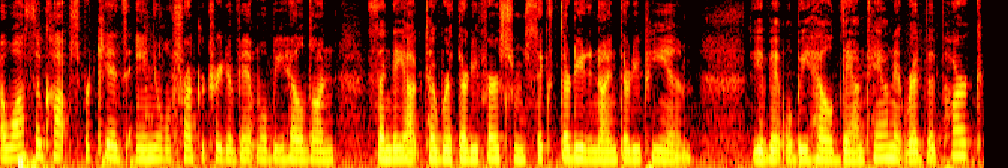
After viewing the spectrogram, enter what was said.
Owasso Cops for Kids annual trunk or treat event will be held on Sunday, October 31st from 6:30 to 9:30 p.m. The event will be held downtown at Redbud Park,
